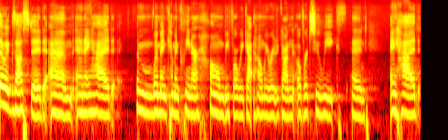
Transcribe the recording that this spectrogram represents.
so exhausted. Um, and I had some women come and clean our home before we got home. We were gone over two weeks. And I had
